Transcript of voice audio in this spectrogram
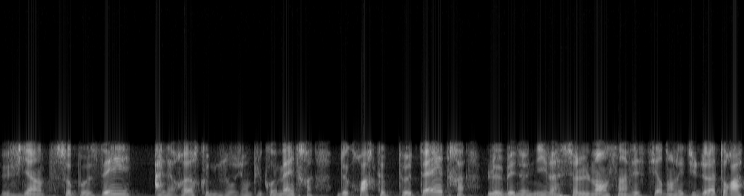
vient s'opposer à l'erreur que nous aurions pu commettre de croire que peut-être le Benoni va seulement s'investir dans l'étude de la Torah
